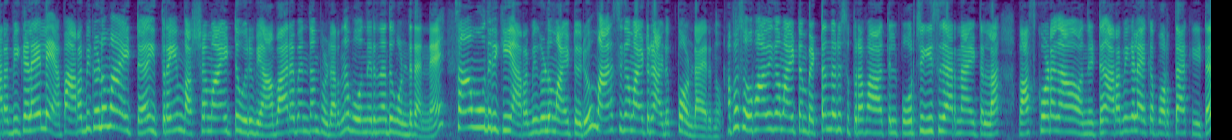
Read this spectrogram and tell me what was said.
അറബികളെ അല്ലേ? അപ്പൊ അറബികളുമായിട്ട് ഇത്രയും വർഷമായിട്ട് ഒരു വ്യാപാര ബന്ധം തുടർന്നു പോന്നിരുന്നത് കൊണ്ട് തന്നെ സാമൂതിരിക്ക് ഈ അറബികളുമായിട്ടൊരു മാനസികമായിട്ടൊരു അടുപ്പം ഉണ്ടായിരുന്നു. അപ്പൊ സ്വാഭാവികമായിട്ടും പെട്ടെന്നൊരു സുപ്രഭാതത്തിൽ പോർച്ചുഗീസുകാരനായിട്ടുള്ള വാസ്കോഡ ഗാമ വന്നിട്ട് അറബികളെയൊക്കെ പുറത്താക്കിയിട്ട്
